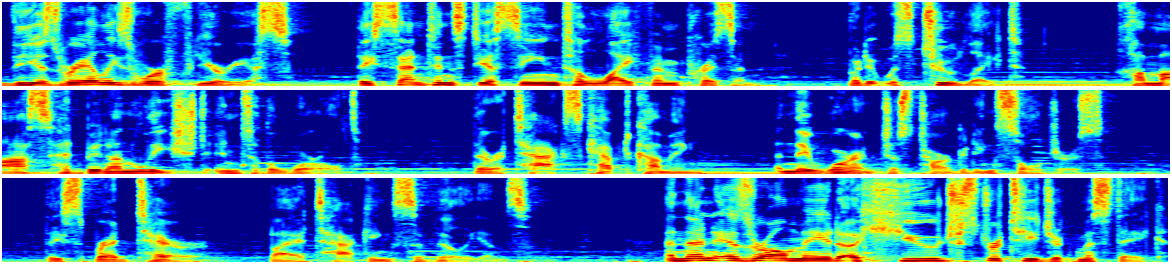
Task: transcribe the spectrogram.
The Israelis were furious. They sentenced Yassin to life in prison, but it was too late. Hamas had been unleashed into the world. Their attacks kept coming, and they weren't just targeting soldiers. They spread terror by attacking civilians. And then Israel made a huge strategic mistake.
